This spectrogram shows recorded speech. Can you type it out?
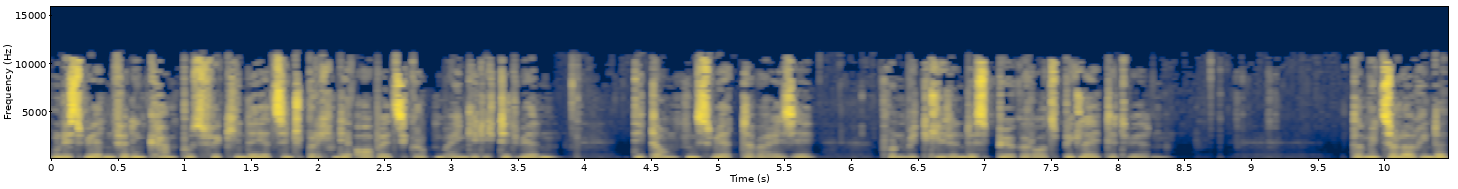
Und es werden für den Campus für Kinder jetzt entsprechende Arbeitsgruppen eingerichtet werden, die dankenswerterweise von Mitgliedern des Bürgerrats begleitet werden. Damit soll auch in der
